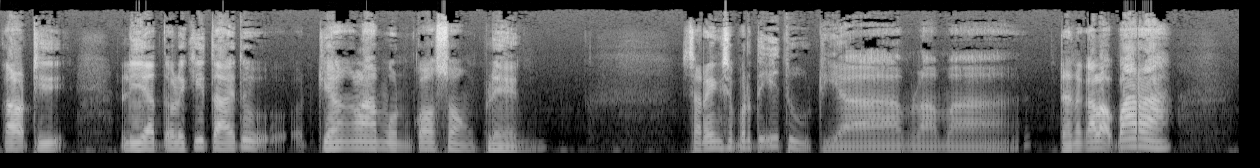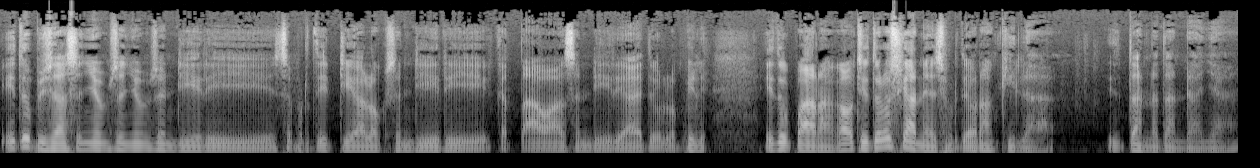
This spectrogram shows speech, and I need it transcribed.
kalau dilihat oleh kita itu dia ngelamun kosong, blank. Sering seperti itu, diam lama. Dan kalau parah itu bisa senyum-senyum sendiri, seperti dialog sendiri, ketawa sendiri, ah, itu lebih itu parah. Kalau diteruskan ya seperti orang gila itu tanda-tandanya.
